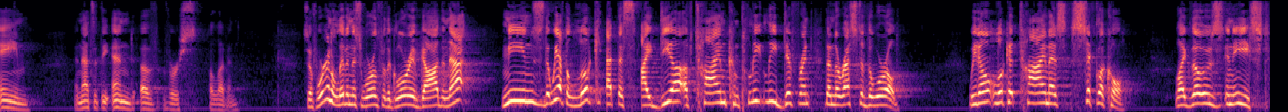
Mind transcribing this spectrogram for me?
aim. And that's at the end of verse 11. So if we're going to live in this world for the glory of God, then that means that we have to look at this idea of time completely different than the rest of the world. We don't look at time as cyclical, like those in the East.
